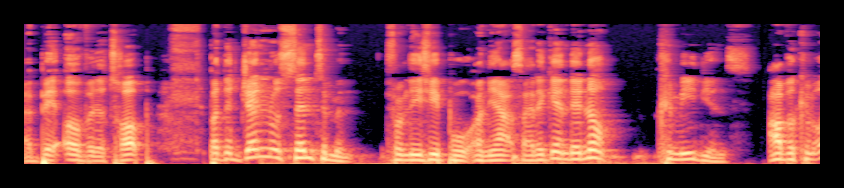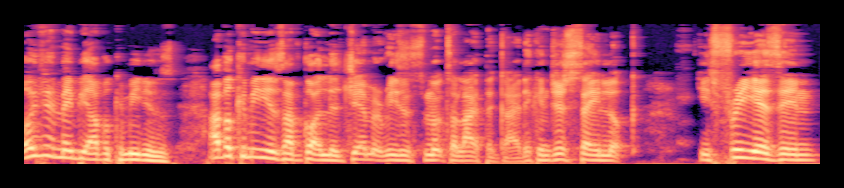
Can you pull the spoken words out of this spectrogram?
a bit over the top, but the general sentiment from these people on the outside, again, they're not comedians. Other com- or even maybe other comedians. Other comedians have got legitimate reasons not to like the guy. They can just say, look, he's three years in,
